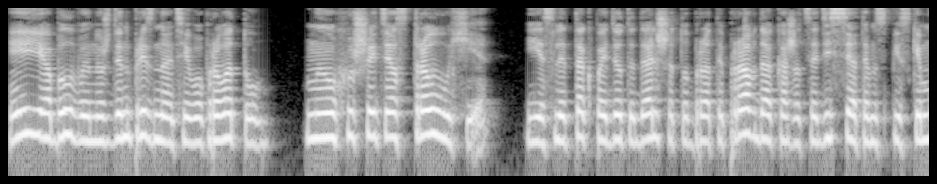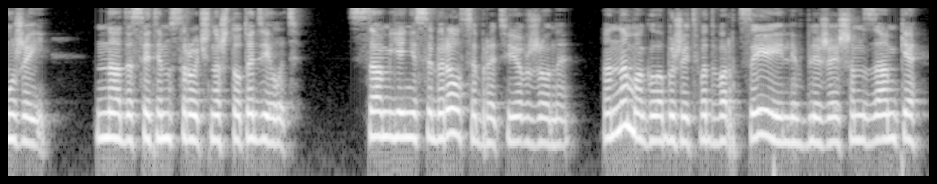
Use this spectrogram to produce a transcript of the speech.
и я был вынужден признать его правоту. Ну уж эти остроухие. Если так пойдет и дальше, то брат и правда окажется десятым в списке мужей. Надо с этим срочно что-то делать. Сам я не собирался брать ее в жены. Она могла бы жить во дворце или в ближайшем замке,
